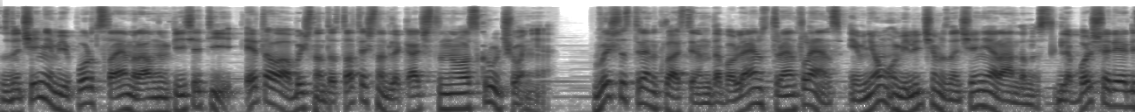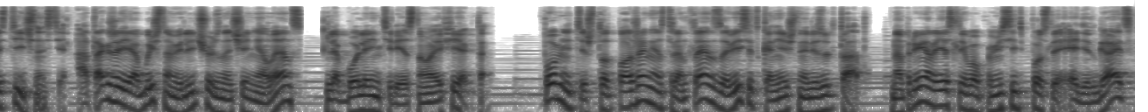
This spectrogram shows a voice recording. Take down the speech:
Значение Viewport ставим равным 50. Этого обычно достаточно для качественного скручивания. Выше Strand Clustering добавляем Strand Lens и в нем увеличим значение Randomness для большей реалистичности. А также я обычно увеличиваю значение Lens для более интересного эффекта. Помните, что от положения Strand Lens зависит конечный результат. Например, если его поместить после Edit Guides,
